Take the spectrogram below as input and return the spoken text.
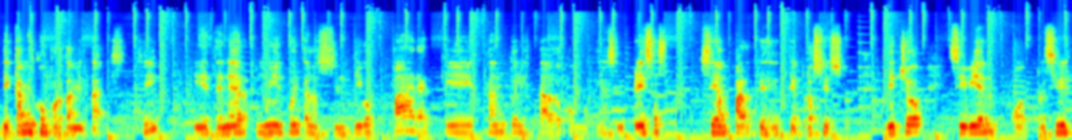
de, cambios comportamentales, ¿sí? Y de tener muy en cuenta los incentivos para que tanto el Estado como las empresas sean parte de este proceso. De hecho, si bien recién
